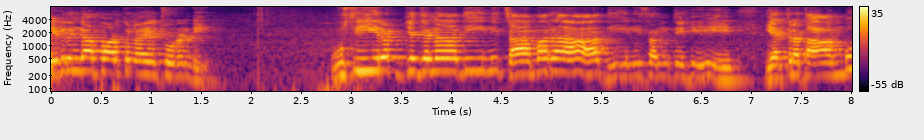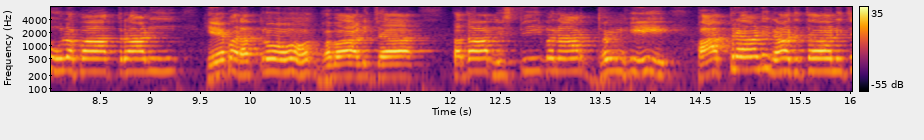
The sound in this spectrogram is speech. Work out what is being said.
ఏ విధంగా పాడుతున్నాయో చూడండి. ఉసీరబ్జనాదీని చామరాదీని సంతి ఎత్ర తాంబూల పాత్రాణి హేమరత్నోద్భవాని చ. తదా నిష్ఠీవనార్థం హి పాత్రాణి రాజతాని చ.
